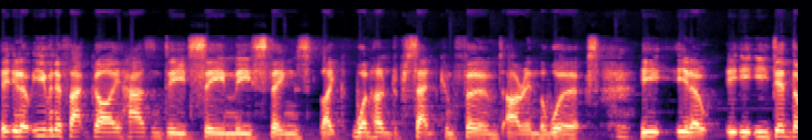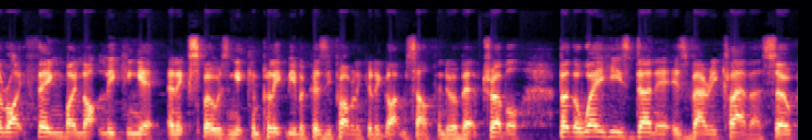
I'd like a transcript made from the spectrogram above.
You know, even if that guy has indeed seen these things, like 100% confirmed, are in the works, he, you know, he, he did the right thing by not leaking it and exposing it completely because he probably could have got himself into a bit of trouble. But the way he's done it is very clever. So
